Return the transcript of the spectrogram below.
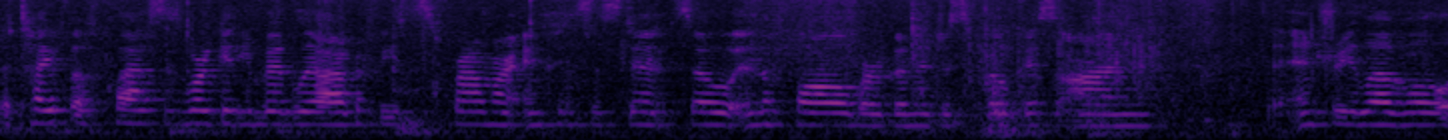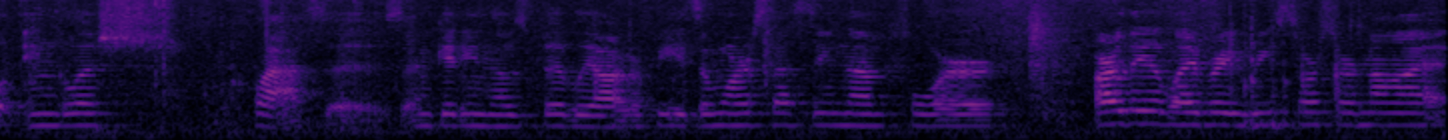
the type of classes we're getting bibliographies from are inconsistent. So in the fall, we're going to just focus on the entry-level English classes and getting those bibliographies. And we're assessing them for, are they a library resource or not?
